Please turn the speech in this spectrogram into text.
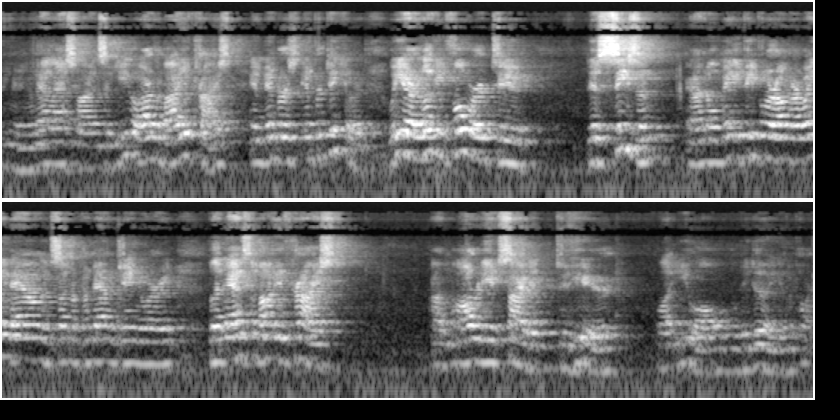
Amen. And that last line, so you are the body of Christ and members in particular. We are looking forward to this season, and I know many people are on their way down, and some will come down in January. But as the body of Christ, I'm already excited to hear what you all will be doing in the park.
